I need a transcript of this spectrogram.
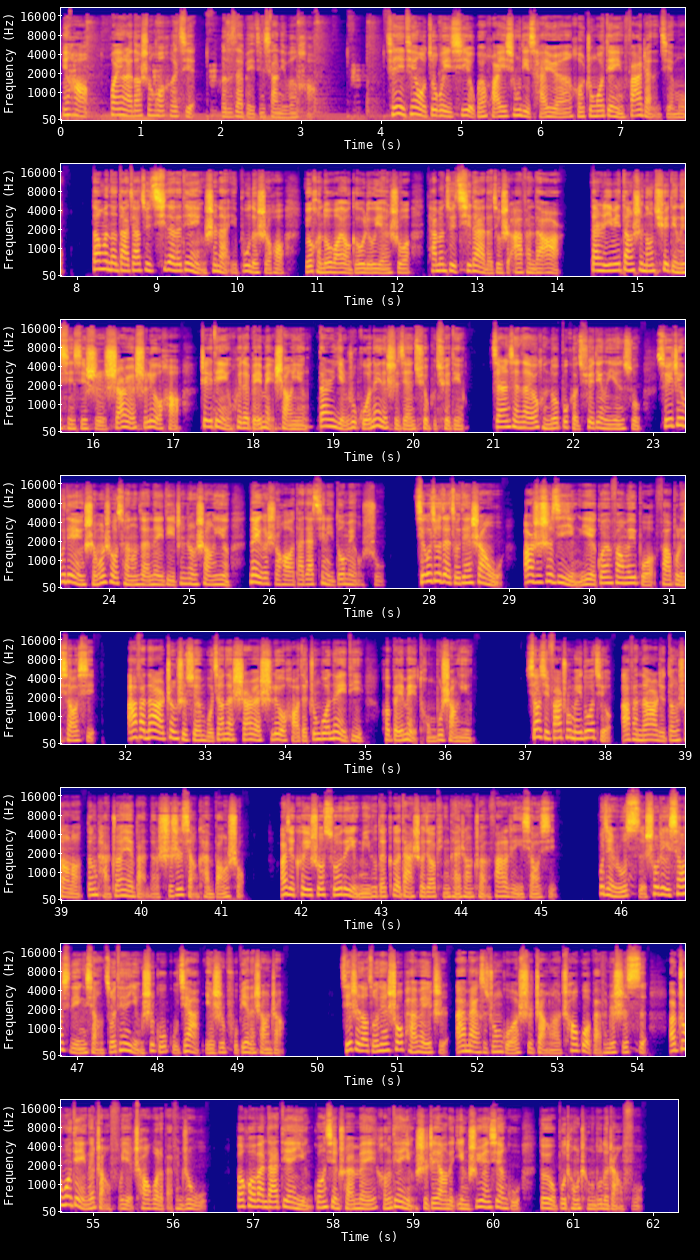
你好，欢迎来到生活和解，盒子在北京向你问好。前几天我做过一期有关华谊兄弟裁员和中国电影发展的节目。当问到大家最期待的电影是哪一部的时候，有很多网友给我留言说，他们最期待的就是《阿凡达二》。但是因为当时能确定的信息是十二月十六号这个电影会在北美上映，但是引入国内的时间却不确定。加上现在有很多不可确定的因素，所以这部电影什么时候才能在内地真正上映，那个时候大家心里都没有数。结果就在昨天上午，二十世纪影业官方微博发布了消息。《阿凡达二》正式宣布将在十二月十六号在中国内地和北美同步上映。消息发出没多久，《阿凡达二》就登上了灯塔专业版的实时想看榜首，而且可以说所有的影迷都在各大社交平台上转发了这一消息。不仅如此，受这个消息的影响，昨天的影视股股价也是普遍的上涨。截止到昨天收盘为止，IMAX 中国是涨了超过百分之十四，而中国电影的涨幅也超过了百分之五。包括万达电影、光线传媒、横店影视这样的影视院线股都有不同程度的涨幅。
